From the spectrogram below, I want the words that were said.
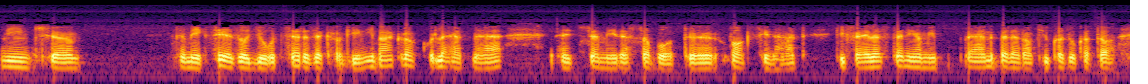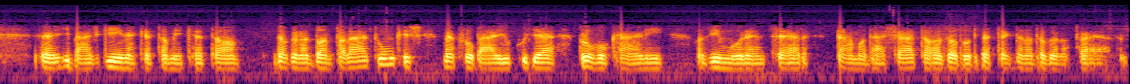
nincs még célzott gyógyszer ezekre a génhibákra, akkor lehetne egy személyre szabott vakcinát kifejleszteni, amiben belerakjuk azokat a hibás géneket, amiket a daganatban találtunk, és megpróbáljuk ugye provokálni az immunrendszer támadását az adott betegben a daganatra ellen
